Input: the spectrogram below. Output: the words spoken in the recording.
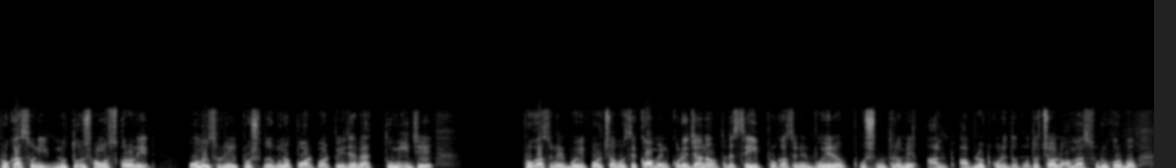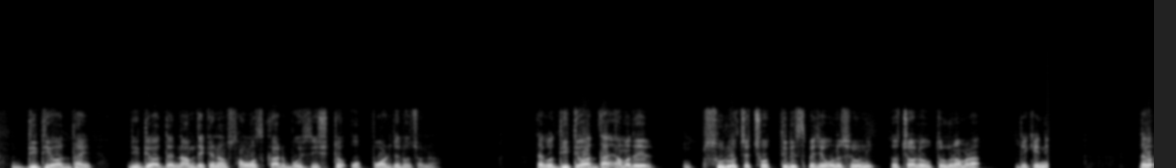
প্রকাশনী, নতুন সংস্করণের অনুসরণীর প্রশ্নগুলো পরপর পেয়ে যাবে। আর তুমি যে প্রকাশনের বই পড়ছো, অবশ্যই কমেন্ট করে জানাও। তাহলে সেই প্রকাশনের বইয়েরও প্রশ্ন উত্তর আমি আপলোড করে দেবো। তো চলো, আমরা শুরু করব দ্বিতীয় অধ্যায়। দ্বিতীয় অধ্যায়ের নাম দেখে নাও। সংস্কার, বৈশিষ্ট্য ও পর্যালোচনা। দেখো, দ্বিতীয় অধ্যায় আমাদের শুরু হচ্ছে ছত্রিশ পেজে অনুসরণী তো চলো উত্তরগুলো আমরা দেখে নিই। দেখো,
